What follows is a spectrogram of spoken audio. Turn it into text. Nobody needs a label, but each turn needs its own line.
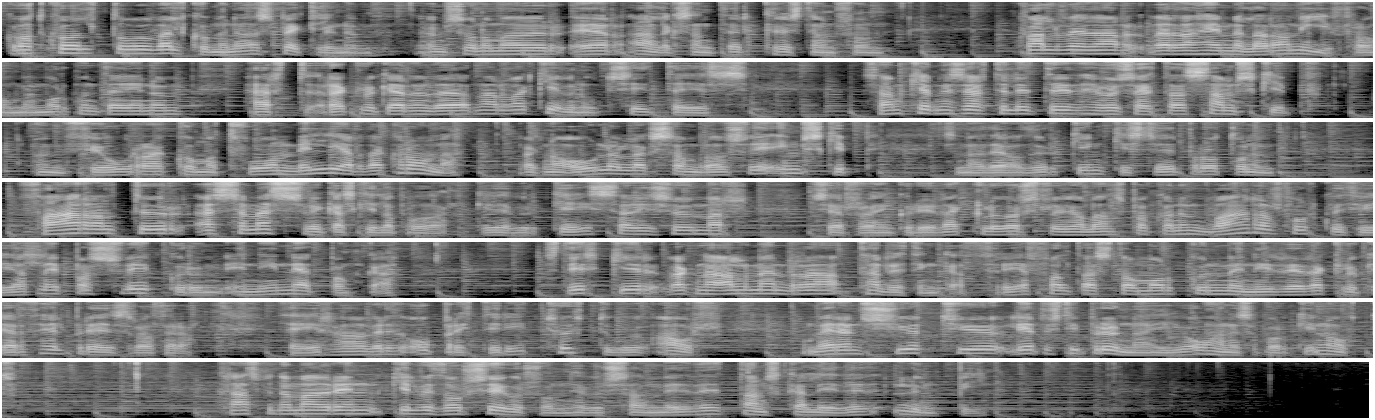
Gott kvöld og velkomin að speklinum. Umsónumadur er Alexander Kristjánsson. Kvalveðar verða heimilar á ný frá með morgundeginum. Hert reglugerðin veðarnar var gefin út síðdegis. Samkjörniseftilitið hefur sagt að samskip um 4,2 miljardar króna vegna ólöflags samráðs við ymskip sem hefði áður gengist við brotunum. Faraldur SMS-vikaskilabóða gefur geysað í sumar. Sérfræðingur í regluvörslu hjá landsbankanum varar fólk við því að hleypa sveikurum inn í netbanka. Styrkir vegna almennra tannréttinga þrefaldast á morgun með nýri reglugerð heilbreyðisráð þeirra. Þeir hafa verið óbreyttir í 20 ár og meir enn 70 letust í bruna í Jóhannesaborg í nótt. Knatsmyndamadurinn Gilvið Þór Sigursson hefur samið við danska liðið Lungby.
